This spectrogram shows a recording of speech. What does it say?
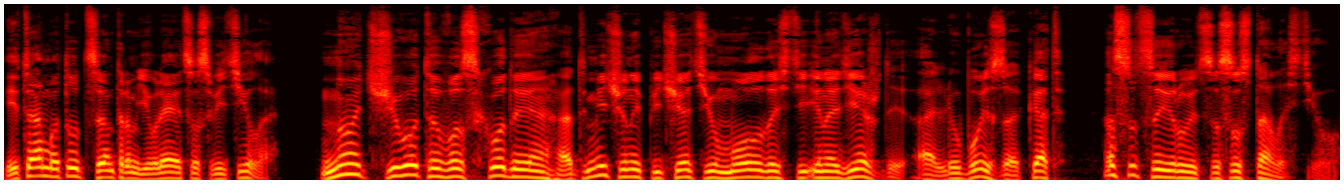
И там, и тут центром является светило. Но чего-то восходы отмечены печатью молодости и надежды, а любой закат ассоциируется с усталостью.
